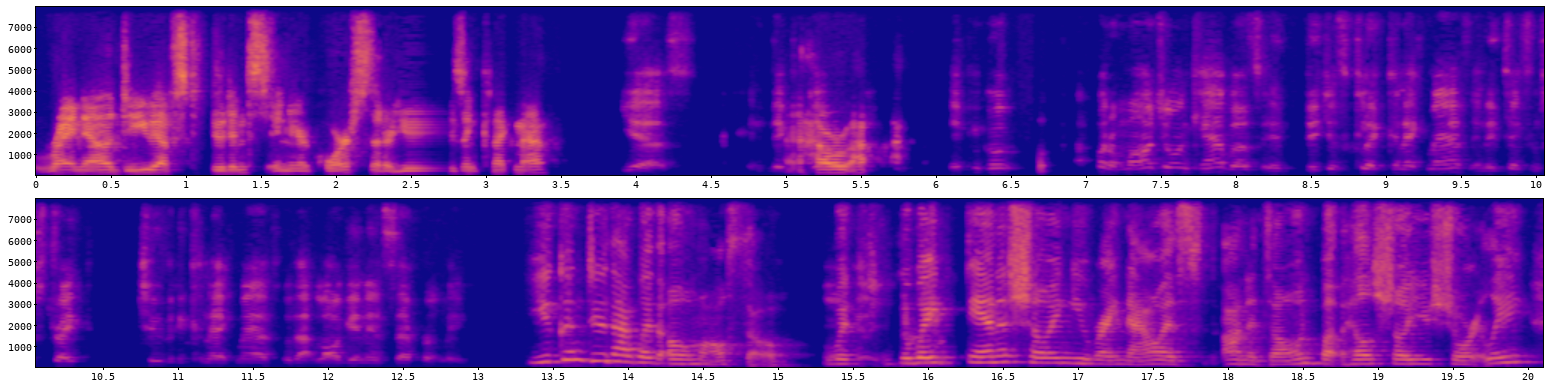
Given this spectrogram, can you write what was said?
right now, do you have students in your course that are using Connect Math? Yes. They can How, go- how They can go, I put a module in Canvas, and they just click Connect Math, and it takes them straight to the Connect Math without logging in separately. You can do that with OHM also, which Okay. the way Dan is showing you right now is on its own, but he'll show you shortly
